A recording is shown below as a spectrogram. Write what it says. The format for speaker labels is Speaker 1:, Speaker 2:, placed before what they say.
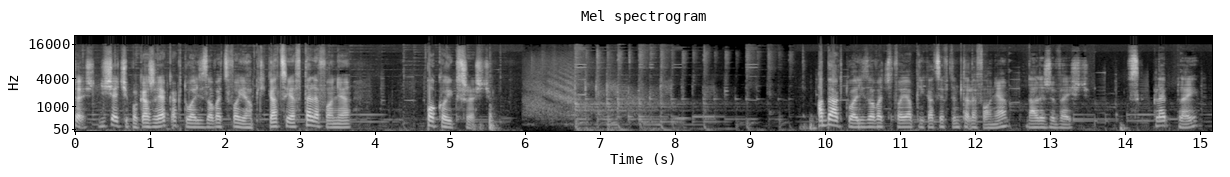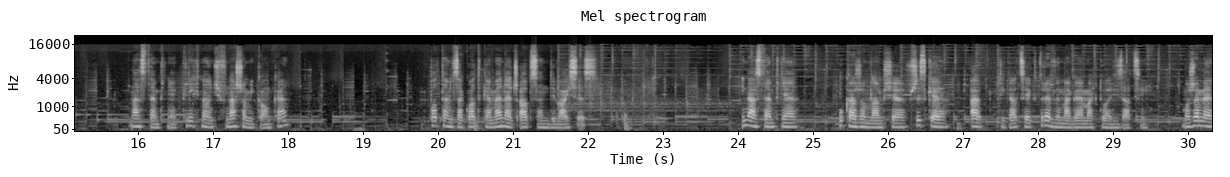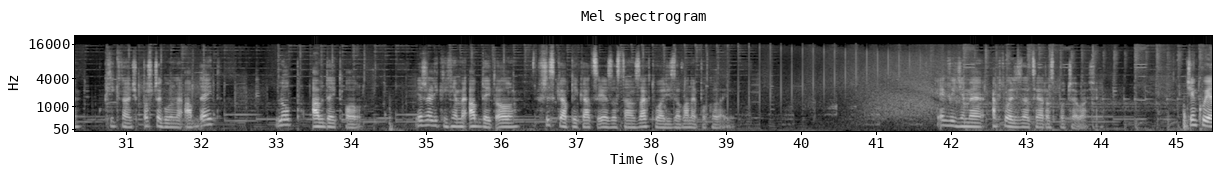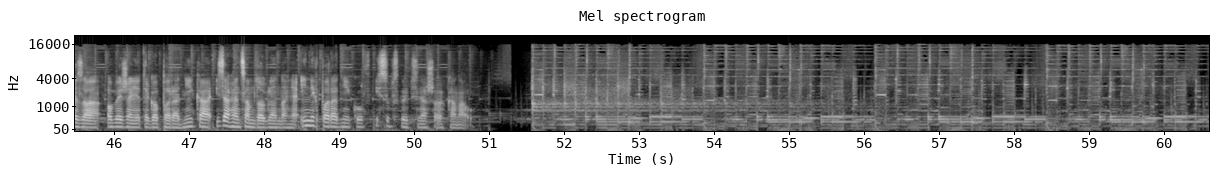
Speaker 1: Cześć, dzisiaj Ci pokażę jak aktualizować swoje aplikacje w telefonie Poco X6. Aby aktualizować Twoje aplikacje w tym telefonie, należy wejść w sklep Play, następnie kliknąć w naszą ikonkę, potem w zakładkę Manage Apps and Devices i następnie ukażą nam się wszystkie aplikacje, które wymagają aktualizacji. Możemy kliknąć poszczególny update lub update all. Jeżeli klikniemy update all, wszystkie aplikacje zostaną zaktualizowane po kolei. Jak widzimy, aktualizacja rozpoczęła się. Dziękuję za obejrzenie tego poradnika i zachęcam do oglądania innych poradników i subskrypcji naszego kanału.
